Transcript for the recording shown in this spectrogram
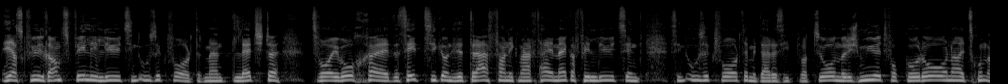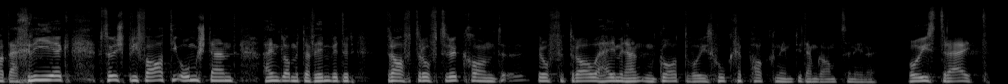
ich habe das Gefühl, ganz viele Leute sind herausgefordert. Wir haben die letzten zwei Wochen in der Sitzung und in der Treffen habe ich gemerkt, hey, mega viele Leute sind, sind herausgefordert mit dieser Situation. Man ist müde von Corona, jetzt kommt noch der Krieg, sonst private Umstände. Ich glaube, wir dürfen immer wieder darauf, zurückkommen und darauf vertrauen, hey, wir haben einen Gott, der uns Huckepack nimmt in dem Ganzen. Der uns trägt,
